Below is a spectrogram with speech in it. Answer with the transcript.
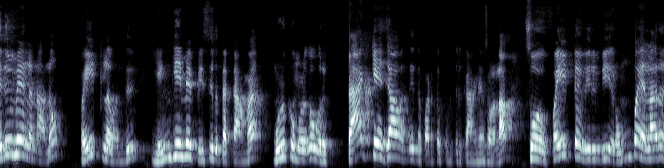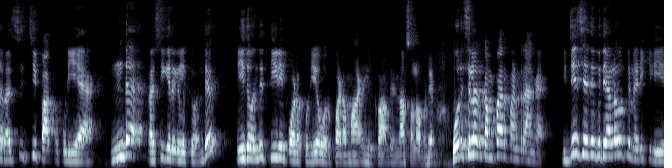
எதுவுமே இல்லைனாலும் ஃபைட்டில் வந்து எங்கேயுமே பிசிறு தட்டாமல் முழுக்க முழுக்க ஒரு பேக்கேஜாக வந்து இந்த படத்தை கொடுத்துருக்காங்கன்னே சொல்லலாம். ஸோ ஃபைட்டை விரும்பி ரொம்ப எல்லாரும் ரசித்து பார்க்கக்கூடிய இந்த ரசிகர்களுக்கு வந்து இது வந்து தீனி போடக்கூடிய ஒரு படமாக இருக்கும் அப்படின்னு தான் சொல்ல முடியும். ஒரு சிலர் கம்பேர் பண்ணுறாங்க விஜய் சேதுபதி அளவுக்கு நடிக்கலையே.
